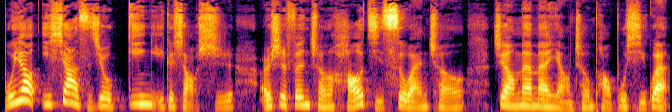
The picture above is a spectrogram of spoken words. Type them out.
不要一下子就盯一个小时，而是分成好几次完成，这样慢慢养成跑步习惯，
